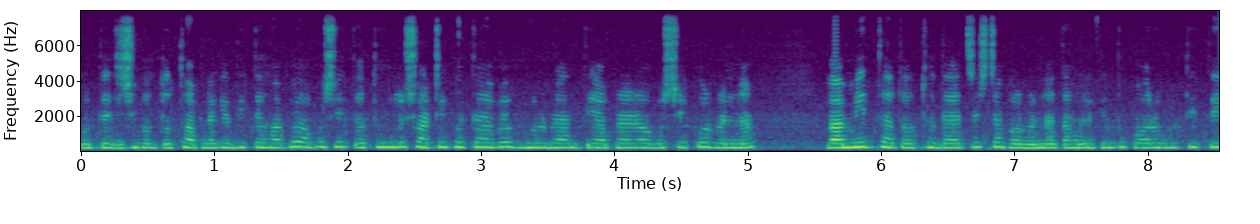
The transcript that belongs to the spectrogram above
করতে যে সকল তথ্য আপনাকে দিতে হবে, অবশ্যই তথ্যগুলো সঠিক হতে হবে, ভুল ভ্রান্তি আপনারা অবশ্যই করবেন না। বা মিথ্যা তথ্য দেওয়ার চেষ্টা করবেন না, তাহলে কিন্তু পরবর্তীতে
